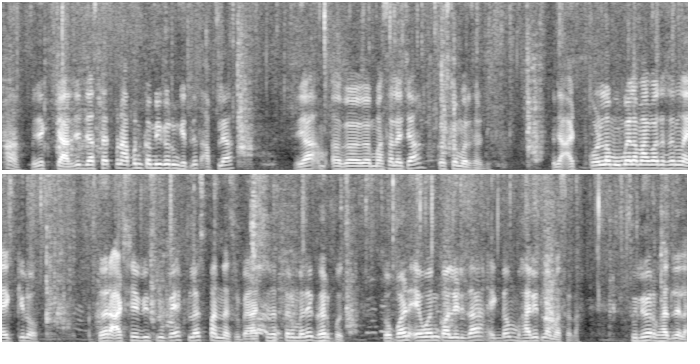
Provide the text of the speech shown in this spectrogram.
हां म्हणजे चार्जेस जास्त आहेत पण आपण कमी करून घेतलेत आपल्या या ग- मसाल्याच्या कस्टमरसाठी म्हणजे आठ कोणाला मुंबईला मागवत असेल ना एक किलो तर आठशे वीस रुपये प्लस पन्नास रुपये आठशे सत्तरमध्ये घरपोच. तो पण ए वन क्वालिटीचा एकदम भारीतला मसाला. चुलीवर भाजलेला.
